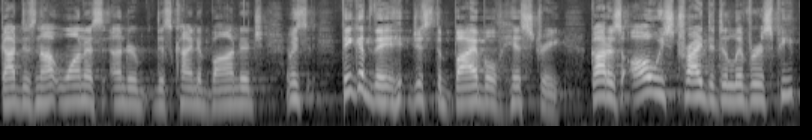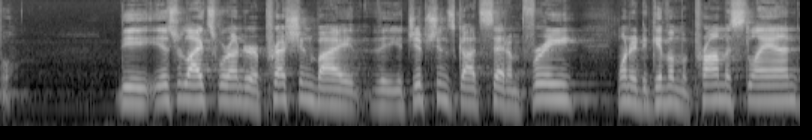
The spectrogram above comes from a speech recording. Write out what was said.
God does not want us under this kind of bondage. I mean, think of the, just the Bible history. God has always tried to deliver his people. The Israelites were under oppression by the Egyptians. God set them free, wanted to give them a promised land.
